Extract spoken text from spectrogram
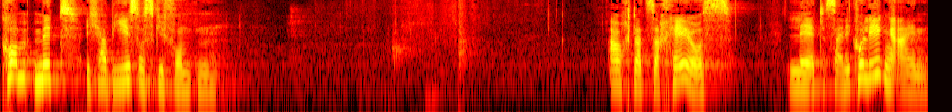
Komm mit, ich habe Jesus gefunden. Auch der Zachäus lädt seine Kollegen ein.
